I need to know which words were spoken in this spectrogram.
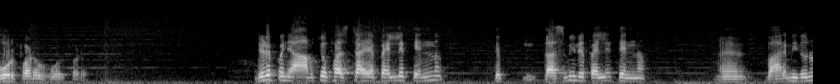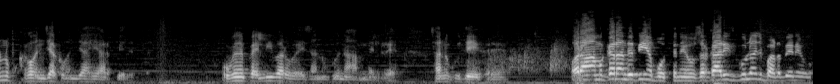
ਹੋਰ ਪੜੋ ਹੋਰ ਪੜੋ ਜਿਹੜੇ ਪੰਜਾਬ 'ਚੋਂ ਫਸਟ ਆਏ ਪਹਿਲੇ ਤਿੰਨ ਤੇ 10ਵੀਂ ਦੇ ਪਹਿਲੇ ਤਿੰਨ 12ਵੀਂ ਦੇ ਉਹਨਾਂ ਨੂੰ 55 51000 ਰੁਪਏ ਦਿੱਤਾ। ਉਹ ਕਹਿੰਦੇ ਪਹਿਲੀ ਵਾਰ ਹੋਏ ਸਾਨੂੰ ਕੋਈ ਨਾਮ ਮਿਲ ਰਿਹਾ, ਸਾਨੂੰ ਕੋਈ ਦੇਖ ਰਿਹਾ। ਔਰ ਆਮ ਘਰਾਂ ਦੇ ਧੀਆਂ ਪੁੱਤ ਨੇ ਉਹ, ਸਰਕਾਰੀ ਸਕੂਲਾਂ 'ਚ ਪੜ੍ਹਦੇ ਨੇ ਉਹ।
